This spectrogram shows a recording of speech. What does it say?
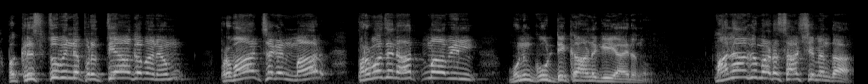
അപ്പൊ ക്രിസ്തുവിന്റെ പ്രത്യാഗമനം പ്രവാചകന്മാർ പ്രവചനാത്മാവിൽ മുൻകൂട്ടി കാണുകയായിരുന്നു. മനാഗമയുടെ സാക്ഷ്യം എന്താ?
